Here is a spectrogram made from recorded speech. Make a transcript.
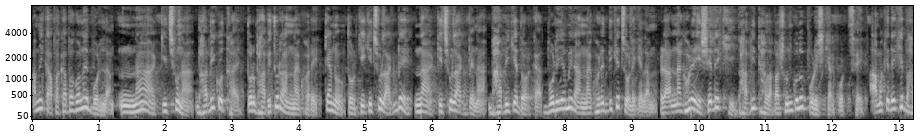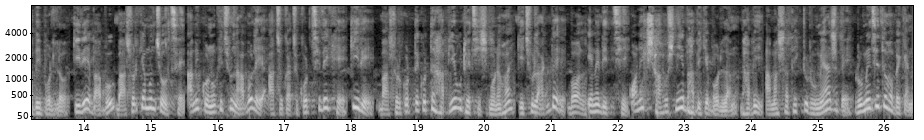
আমি কাপা কাপা গলায় বললাম, না, কিছু না। ভাবি কোথায়? তোর ভাবি তো রান্নাঘরে। কেন? তোর কি কিছু লাগবে? না, কিছু লাগবে না, ভাবিকে দরকার। বলেই আমি রান্নাঘরের দিকে চলে গেলাম। রান্নাঘরে এসে দেখি ভাবি থালা বাসনগুলো পরিষ্কার করছে। আমাকে দেখে ভাবি বলল কিরে বাবু, বাসর কেমন চলছে? আমি কোনো কিছু না বলে আচুকাচু করছি দেখে। কিরে বাসর করতে করতে হাঁপিয়ে উঠেছিস মনে হয়? কিছু লাগবে? বল, এনে দিচ্ছি। অনেক সাহস নিয়ে ভাবিকে বললাম, ভাবি, আমার সাথে একটু রুমে আসবে? রুমে যেতে হবে কেন?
